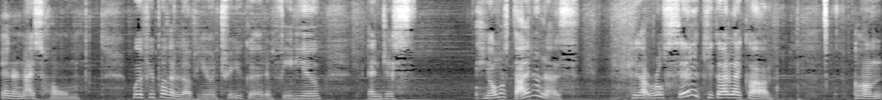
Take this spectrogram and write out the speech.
in a nice home with people that love you and treat you good and feed you and just he almost died on us he got real sick. He got like a um,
